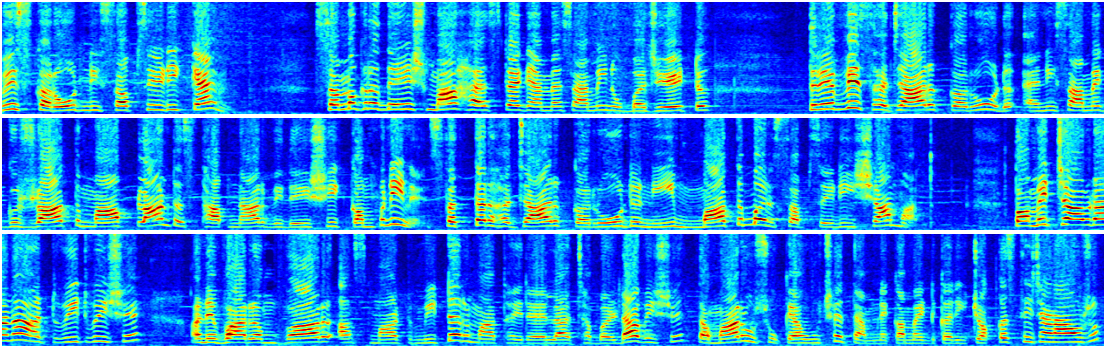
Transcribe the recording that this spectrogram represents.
વીસ કરોડની સબસિડી કેમ? સમગ્ર દેશમાં હેશટેગ એમએસએમઈનું બજેટ ત્રેવીસ હજાર કરોડ એની સામે ગુજરાતમાં પ્લાન્ટ સ્થાપનાર વિદેશી કંપનીને સત્તર હજાર કરોડની માતબર સબસિડી શા માટે? તો અમિત ચાવડાના આ ટ્વીટ વિશે અને વારંવાર આ સ્માર્ટ મીટરમાં થઈ રહેલા છબરડા વિશે તમારું શું કહેવું છે તેમને કમેન્ટ કરી ચોક્કસથી જણાવજો.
